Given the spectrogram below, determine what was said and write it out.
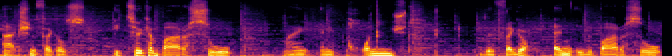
action figures, he took a bar of soap, right, and he plunged the figure into the bar of soap,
